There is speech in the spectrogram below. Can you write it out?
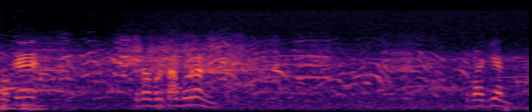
Oke, kita bertaburan. Sebagian.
